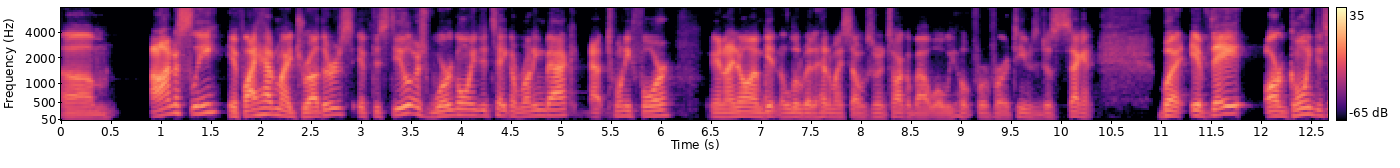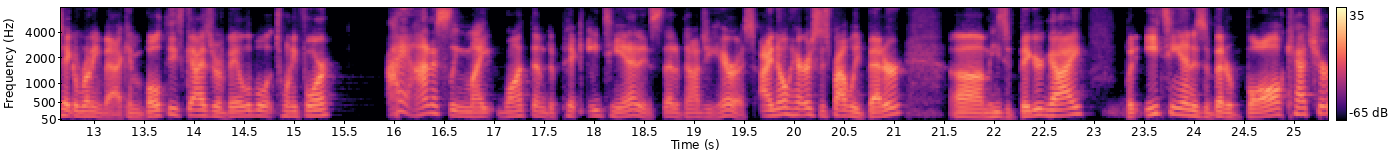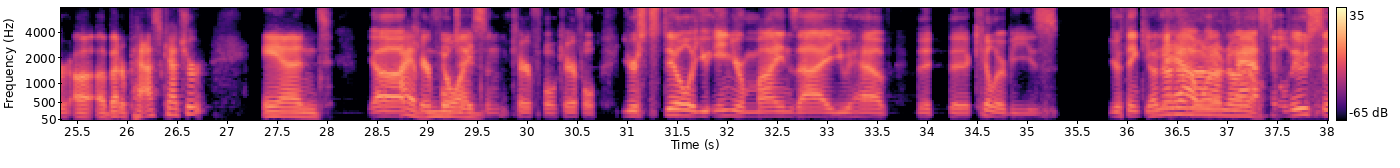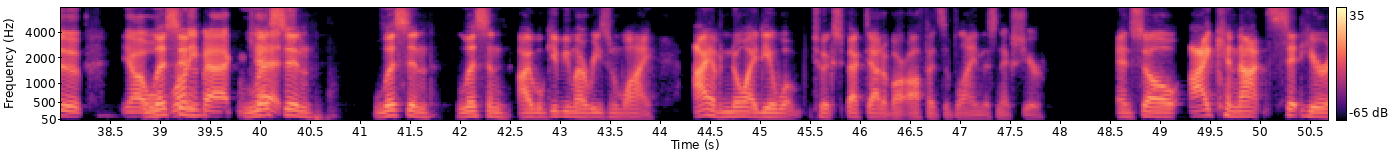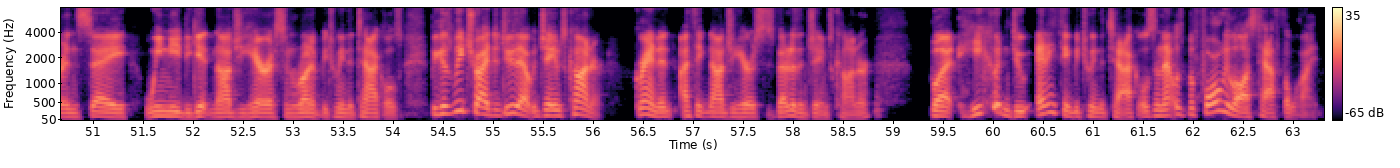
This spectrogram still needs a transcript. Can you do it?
Um, honestly, if I had my druthers, if the Steelers were going to take a running back at 24, and I know I'm getting a little bit ahead of myself because we're going to talk about what we hope for for our teams in just a second. But if they are going to take a running back and both these guys are available at 24, I honestly might want them to pick Etienne instead of Najee Harris. I know Harris is probably better. Um, he's a bigger guy, but Etienne is a better ball catcher, uh, a better pass catcher, and Uh, careful, no Jason. Careful, careful. You're still you in your mind's eye. You have the the killer bees. You're thinking, no, yeah, no, I no, want no, a no, no. fast, elusive, you know, Listen, running back. Catch. listen, listen, listen. I will give you my reason why. I have no idea what to expect out of our offensive line this next year. And so I cannot sit here and say we need to get Najee Harris and run it between the tackles because we tried to do that with James Conner. Granted, I think Najee Harris is better than James Conner, but he couldn't do anything between the tackles. And that was before we lost half the line.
